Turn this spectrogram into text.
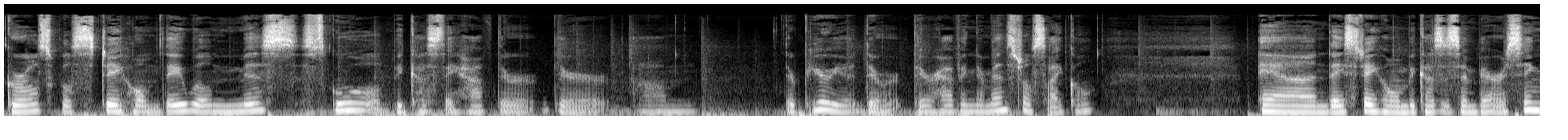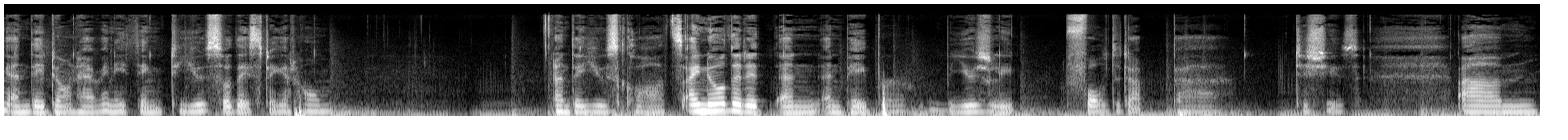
girls will stay home. They will miss school because they have their their um, their period. They're they're having their menstrual cycle, and they stay home because it's embarrassing and they don't have anything to use, so they stay at home. And they use cloths. I know that it and and paper, usually folded up uh, tissues. Um,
